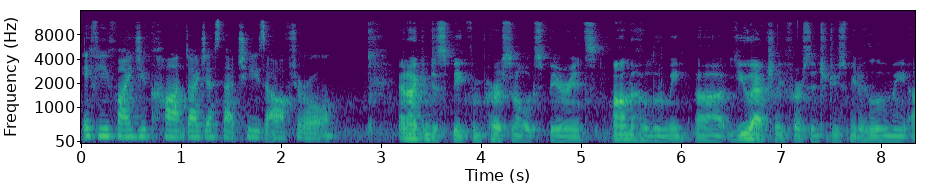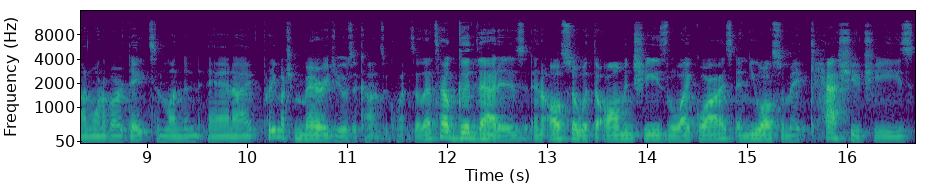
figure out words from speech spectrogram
if you find you can't digest that cheese after all and I can just speak from personal experience on the halloumi. Uh, you actually first introduced me to halloumi on one of our dates in London, and I pretty much married you as a consequence. So that's how good that is. And also with the almond cheese, likewise. And you also make cashew cheese.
